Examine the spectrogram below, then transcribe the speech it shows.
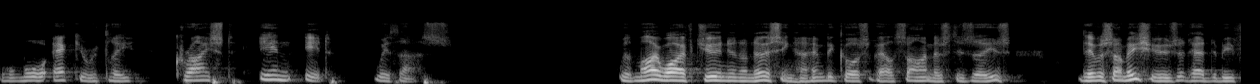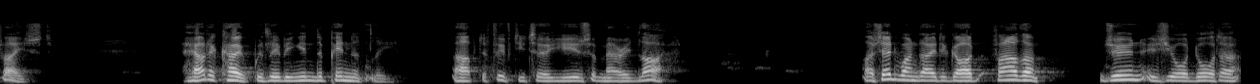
or more accurately, Christ in it with us. With my wife June in a nursing home because of Alzheimer's disease, there were some issues that had to be faced. How to cope with living independently after 52 years of married life. I said one day to God, Father, June is your daughter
